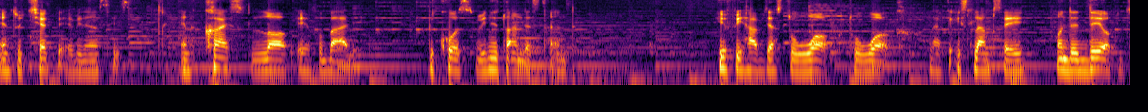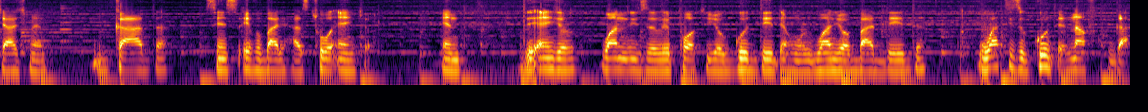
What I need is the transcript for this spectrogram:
and to check the evidences. And Christ love everybody because we need to understand if we have just to walk, to walk, like Islam say, on the day of judgment, God, since everybody has two angels, and the angel, one is a report your good deed and one your bad deed. What is good enough for God?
